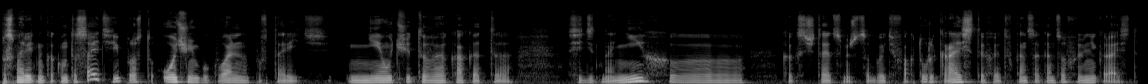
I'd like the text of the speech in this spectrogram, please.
посмотреть на каком-то сайте и просто очень буквально повторить, не учитывая, как это сидит на них, э, как сочетаются между собой эти фактуры, красит их это в конце концов или не красит.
